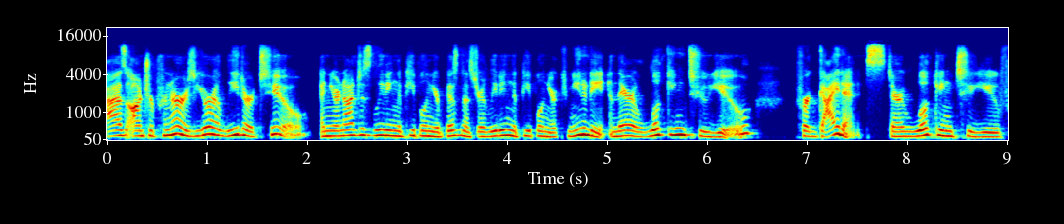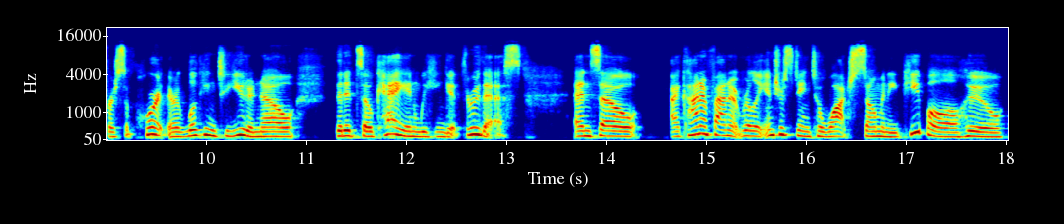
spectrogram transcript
as entrepreneurs, you're a leader too. And you're not just leading the people in your business, you're leading the people in your community, and they're looking to you for guidance. They're looking to you for support. They're looking to you to know that it's okay and we can get through this. And so I kind of found it really interesting to watch so many people who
